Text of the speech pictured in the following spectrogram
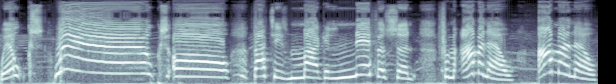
Wilks. Wilks! Oh, that is magnificent from Amanel. Amanel.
